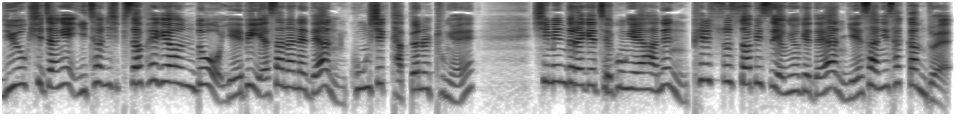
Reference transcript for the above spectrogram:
뉴욕시장의 2024 회계연도 예비 예산안에 대한 공식 답변을 통해 시민들에게 제공해야 하는 필수 서비스 영역에 대한 예산이 삭감돼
